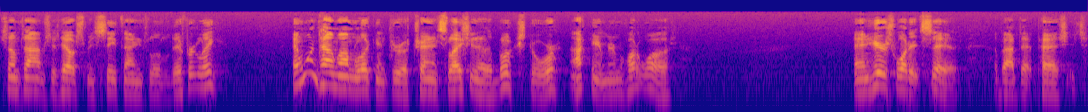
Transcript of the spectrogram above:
Sometimes it helps me see things a little differently. And one time I'm looking through a translation at a bookstore. I can't remember what it was. And here's what it said about that passage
